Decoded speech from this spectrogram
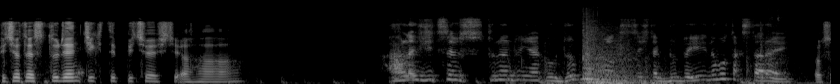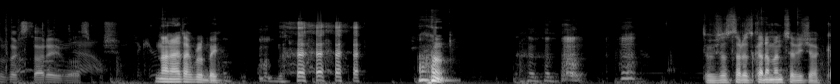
Pičo, to je studentík, ty pičo ještě, aha. Ale vždyť jsem studentu nějakou dobu, no, ty jsi tak blbý, nebo tak starý? To už jsem tak starý, vole, spíš. No ne, tak blbý. to už zase lidská demence, víš jak.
